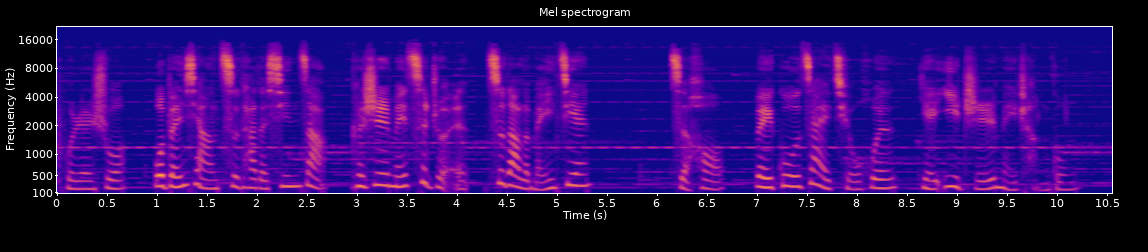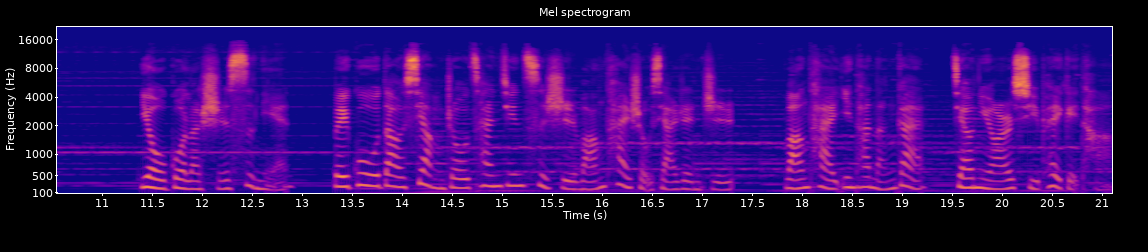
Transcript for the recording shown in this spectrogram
仆人说：“我本想刺他的心脏。”可是没刺准，刺到了眉间。此后，韦固再求婚也一直没成功。又过了十四年，韦固到相州参军刺史王泰手下任职。王泰因他能干，将女儿许配给他。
